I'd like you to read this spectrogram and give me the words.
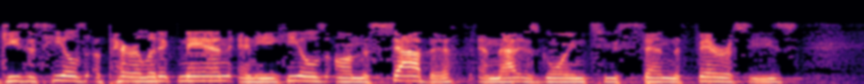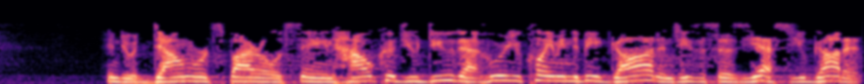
Jesus heals a paralytic man, and he heals on the Sabbath, and that is going to send the Pharisees into a downward spiral of saying, How could you do that? Who are you claiming to be? God? And Jesus says, Yes, you got it.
